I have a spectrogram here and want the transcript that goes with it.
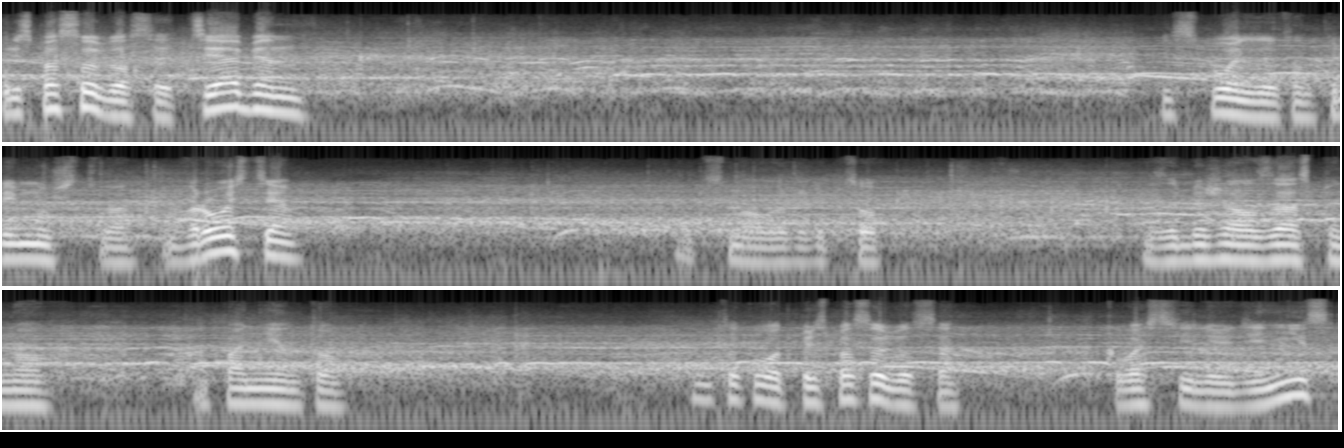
приспособился Тябин. Использует он преимущество в росте. Вот снова Жеребцов забежал за спину оппоненту. Ну, так вот, приспособился к Василию Денис.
